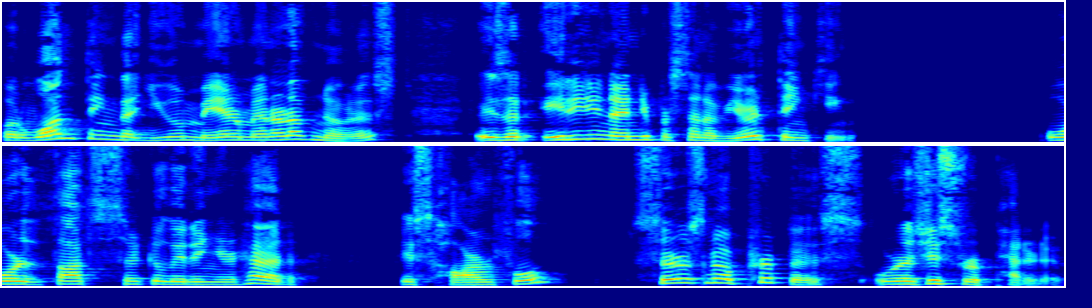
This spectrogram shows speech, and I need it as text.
But one thing that you may or may not have noticed is that 80 to 90% of your thinking, or the thoughts circulating in your head, is harmful, serves no purpose, or is just repetitive.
